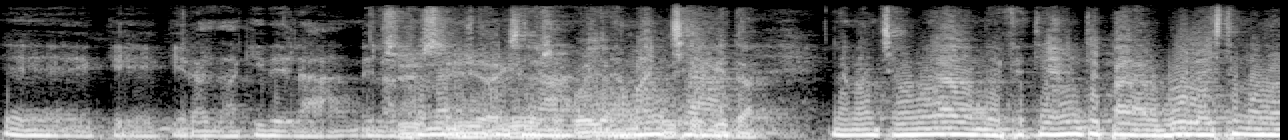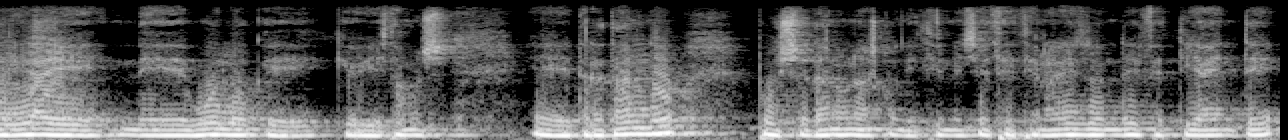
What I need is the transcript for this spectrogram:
eh, que, eras de aquí de la, de la zona, sí, la, Mancha, la Mancha húmeda, donde efectivamente para el vuelo, esta modalidad de, vuelo que, hoy estamos eh, tratando, pues se dan unas condiciones excepcionales donde efectivamente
